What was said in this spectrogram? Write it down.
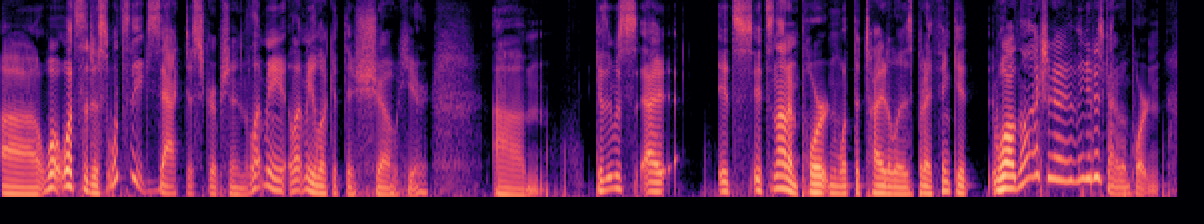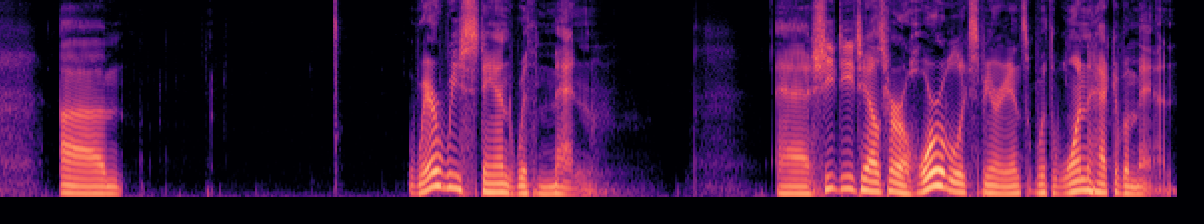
uh, what what's the what's the exact description? Let me let me look at this show here, um, because it was I, it's it's not important what the title is, but I think it. Well, no, actually, I think it is kind of important. Um, where we stand with men. Uh, she details her horrible experience with one heck of a man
